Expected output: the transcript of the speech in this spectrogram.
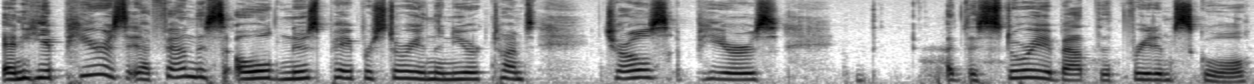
And he appears, I found this old newspaper story in the New York Times. Charles appears at the story about the Freedom School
